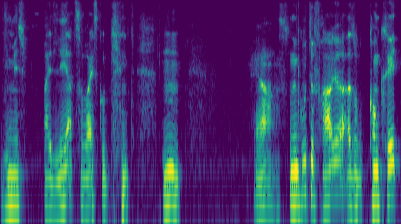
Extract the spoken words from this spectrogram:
die mich bei Lea zur Weißgut bringt. Hm. Ja, das ist eine gute Frage. Also konkret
